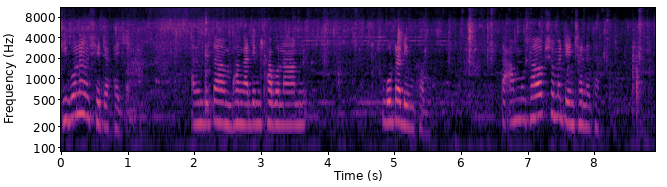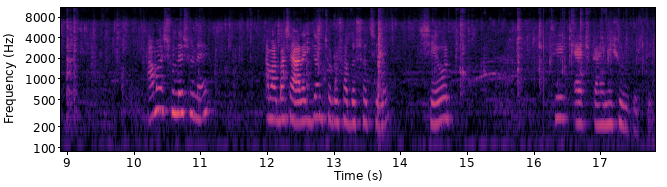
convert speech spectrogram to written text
জীবনেও সেটা খাইতাম আমি বলতাম, ভাঙা ডিম খাব না আমি, গোটা ডিম খাব। তা আম্মু সব সময় টেনশানে থাকতো। আমার শুনে শুনে আমার বাসায় আরেকজন ছোট সদস্য ছিল। সেও ঠিক এক কাহিনী শুরু করছিল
